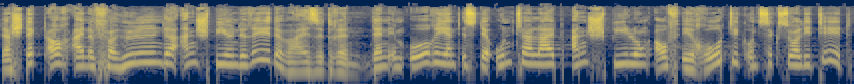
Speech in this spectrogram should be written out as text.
Da steckt auch eine verhüllende, anspielende Redeweise drin. Denn im Orient ist der Unterleib Anspielung auf Erotik und Sexualität.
